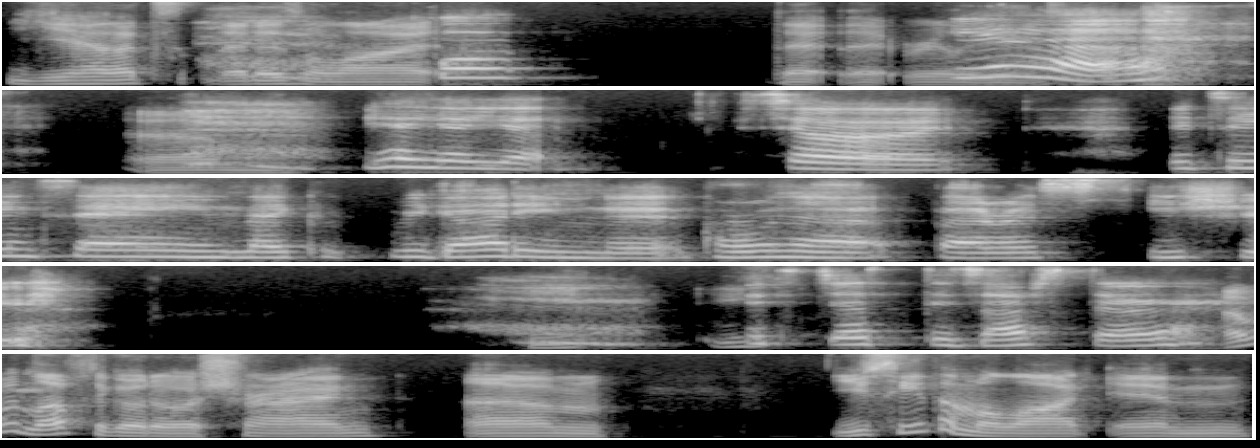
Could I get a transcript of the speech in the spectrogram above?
Yeah, that's that is a lot. well, That that really is. yeah. Um, yeah, yeah, yeah. So it's insane, like regarding the coronavirus issue. you- you- It's just disaster. I would love to go to a shrine. Um, you see them a lot in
